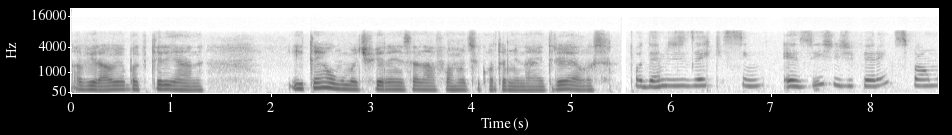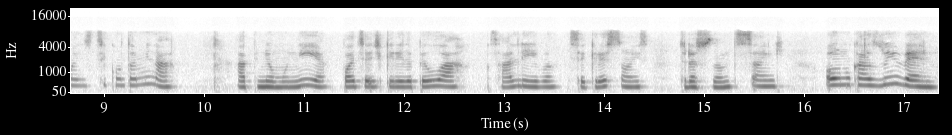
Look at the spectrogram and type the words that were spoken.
a viral e a bacteriana? E tem alguma diferença na forma de se contaminar entre elas? Podemos dizer que sim, existem diferentes formas de se contaminar. A pneumonia pode ser adquirida pelo ar, saliva, secreções, transfusão de sangue, ou no caso do inverno,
